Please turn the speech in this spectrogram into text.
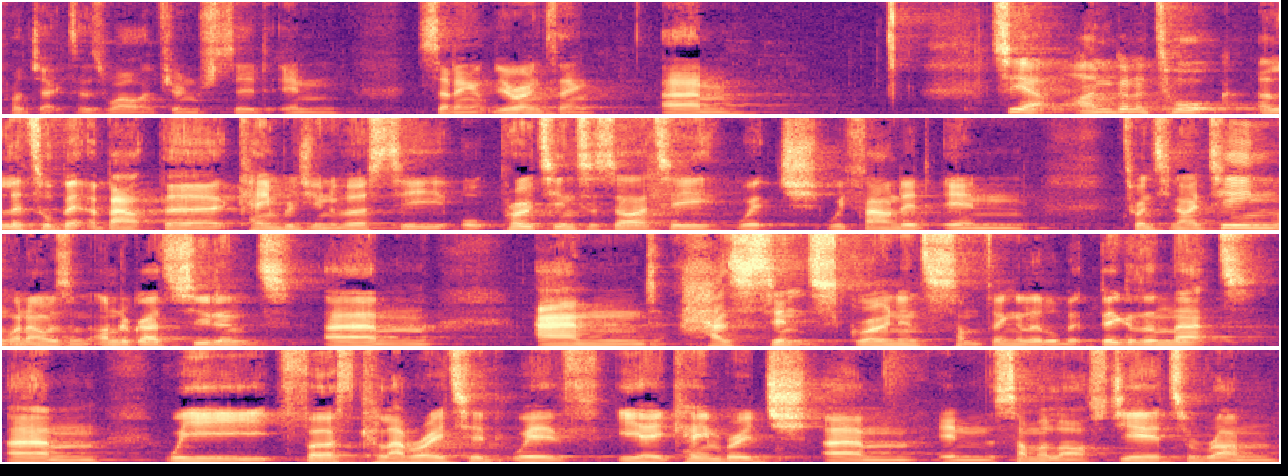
Project as well if you're interested in setting up your own thing. Um, so yeah, I'm going to talk a little bit about the Cambridge University Alt Protein Society, which we founded in 2019 when I was an undergrad student. Um, and has since grown into something a little bit bigger than that. Um, we first collaborated with EA Cambridge um, in the summer last year to run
